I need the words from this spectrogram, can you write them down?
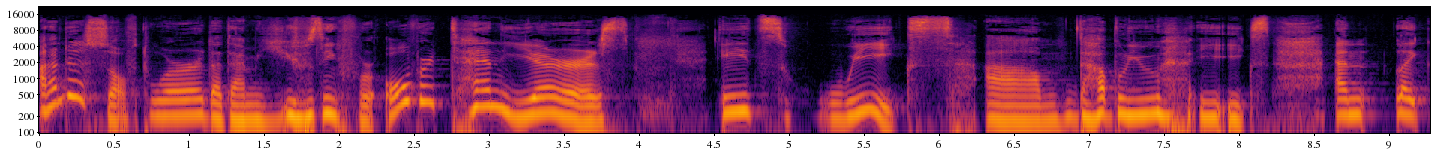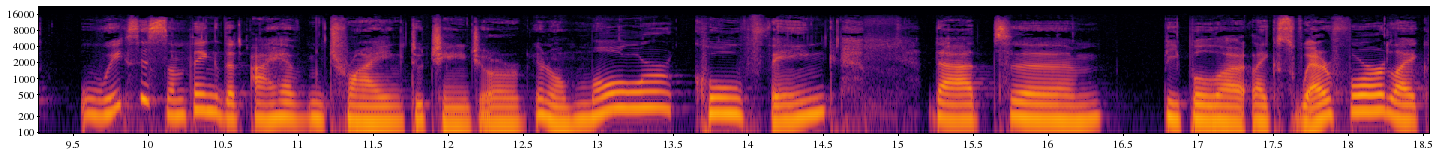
Another software that I'm using for over 10 years it's Wix, um, W E X, and like Wix is something that I have been trying to change, or you know, more cool thing that um, people uh, like swear for, like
